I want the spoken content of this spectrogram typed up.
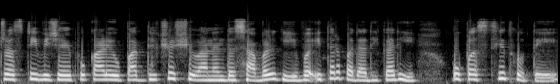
ट्रस्टी विजय पुकाळे उपाध्यक्ष शिवानंद साबळगी व इतर पदाधिकारी उपस्थित होते.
